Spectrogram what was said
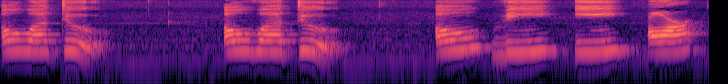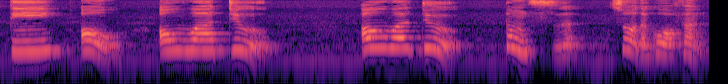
overdo，overdo，o v e r d o，overdo，overdo，动词，做的过分。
